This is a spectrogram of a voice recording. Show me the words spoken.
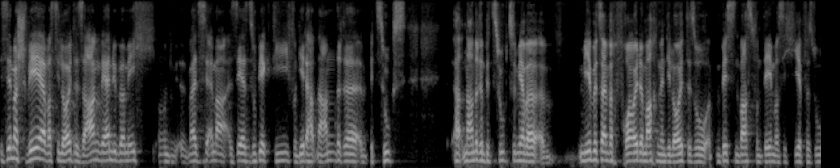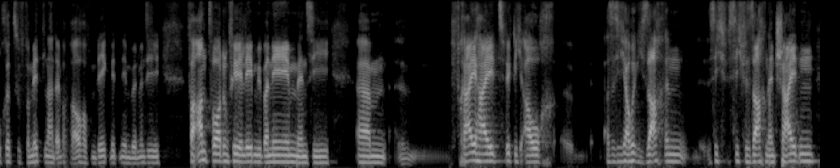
ist immer schwer, was die Leute sagen werden über mich und weil es ist ja immer sehr subjektiv und jeder hat eine andere Bezugs, hat einen anderen Bezug zu mir, aber äh, mir würde es einfach Freude machen, wenn die Leute so ein bisschen was von dem, was ich hier versuche zu vermitteln, halt einfach auch auf dem Weg mitnehmen würden. Wenn sie Verantwortung für ihr Leben übernehmen, wenn sie ähm, Freiheit wirklich auch, äh, also sich auch wirklich Sachen, sich, sich für Sachen entscheiden,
